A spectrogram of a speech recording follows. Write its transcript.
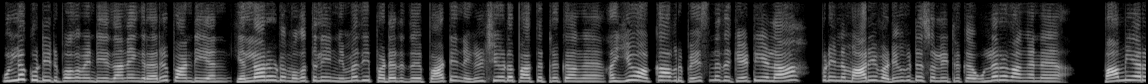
உள்ள கூட்டிட்டு போக வேண்டியதானேங்கிறாரு பாண்டியன். எல்லாரோட முகத்திலையும் நிம்மதி படருது. பாட்டி நெகிழ்ச்சியோட பாத்துட்டு இருக்காங்க. ஐயோ அக்கா அவர் பேசுனதை கேட்டியலா? அப்படின்னு மாறி வடிவுகிட்ட சொல்லிட்டு இருக்க? உள்ளர வாங்கன்னு. மாமியார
